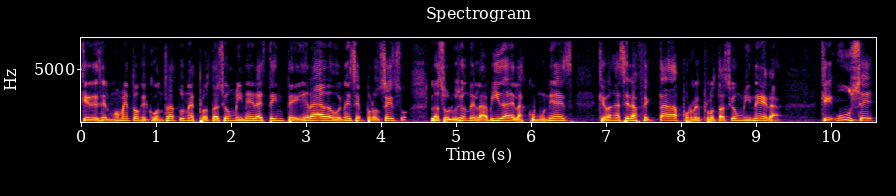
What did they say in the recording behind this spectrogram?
que desde el momento que contrata una explotación minera esté integrado en ese proceso la solución de la vida de las comunidades que van a ser afectadas por la explotación minera, que use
